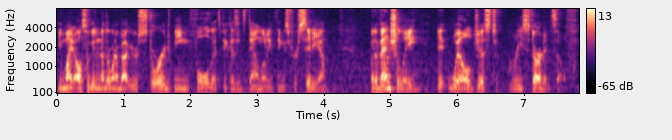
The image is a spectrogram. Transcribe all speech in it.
You might also get another one about your storage being full, that's because it's downloading things for Cydia. But eventually, it will just restart itself.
